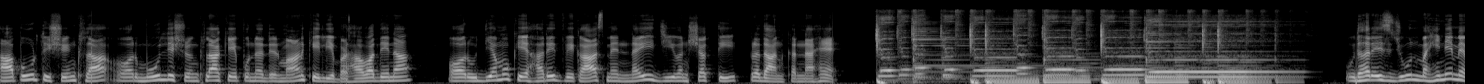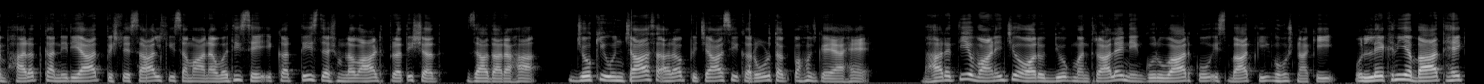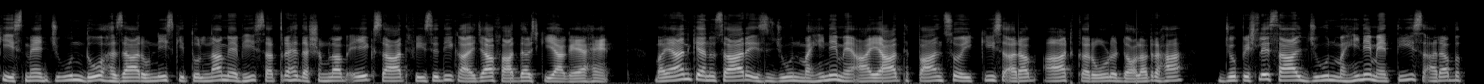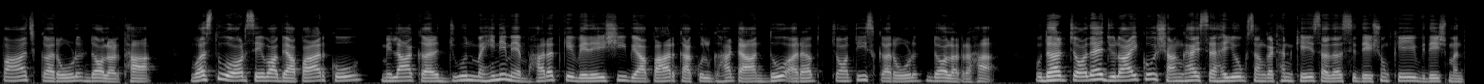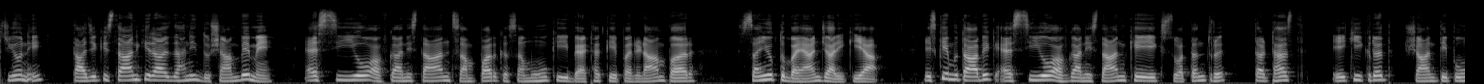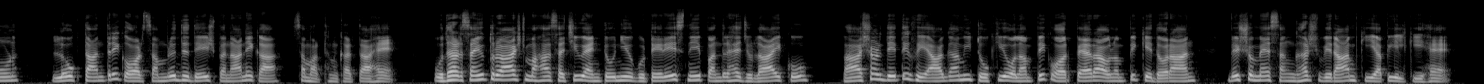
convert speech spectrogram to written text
आपूर्ति श्रृंखला और मूल्य श्रृंखला के पुनर्निर्माण के लिए बढ़ावा देना और उद्यमों के हरित विकास में नई जीवन शक्ति प्रदान करना है। उधर इस जून महीने में भारत का निर्यात पिछले साल की समान अवधि से इकतीस दशमलव आठ प्रतिशत ज़्यादा रहा, जो कि उनचास अरब पिचासी करोड़ तक पहुँच गया है। भारतीय वाणिज्य और उद्योग मंत्रालय ने गुरुवार को इस बात की घोषणा की। उल्लेखनीय बात है कि इसमें जून 2019 की तुलना में भी सत्रह दशमलव एक सात फ़ीसदी का इजाफा दर्ज किया गया है। बयान के अनुसार इस जून महीने में आयात 521 अरब 8 करोड़ डॉलर रहा जो पिछले साल जून महीने में 30 अरब 5 करोड़ डॉलर था। वस्तु और सेवा व्यापार को मिलाकर जून महीने में भारत के विदेशी व्यापार का कुल घाटा दो अरब चौंतीस करोड़ डॉलर रहा। उधर 14 जुलाई को शंघाई सहयोग संगठन के सदस्य देशों के विदेश मंत्रियों ने ताजिकिस्तान की राजधानी दुशांबे में एससीओ अफ़गानिस्तान संपर्क समूह की बैठक के परिणाम पर संयुक्त बयान जारी किया। इसके मुताबिक एससीओ अफ़गानिस्तान के एक स्वतंत्र तटस्थ, एकीकृत, शांतिपूर्ण, लोकतांत्रिक और समृद्ध देश बनाने का समर्थन करता है। उधर संयुक्त राष्ट्र महासचिव एंटोनियो गुटेरेस ने 15 जुलाई को भाषण देते हुए आगामी टोक्यो ओलंपिक और पैरा ओलंपिक के दौरान विश्व में संघर्ष विराम की अपील की है।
